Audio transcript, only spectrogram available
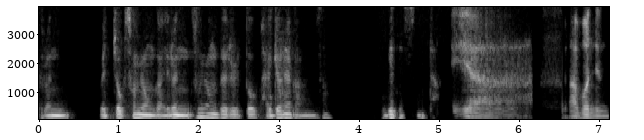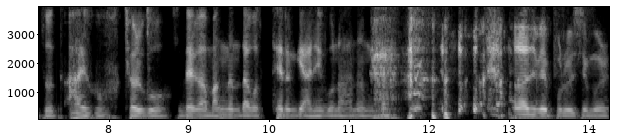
그런 외적 소명과 이런 소명들을 또 발견해 가면서 보게 됐습니다. 이야, 아버님도 아이고 결국 내가 막는다고 되는 게 아니구나 하는 하나님의 부르심을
